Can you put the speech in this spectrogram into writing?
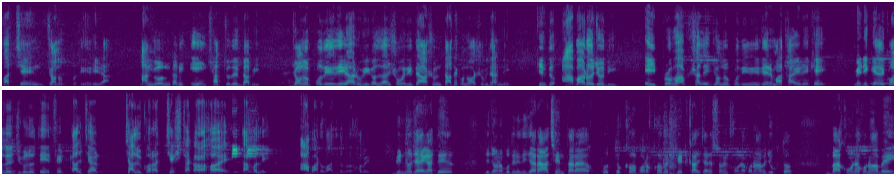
পাচ্ছেন জনপ্রতিনিধিরা। আন্দোলনকারী এই ছাত্রদের দাবি জনপ্রতিনিধিরা রোগী কল্যাণ সমিতিতে আসুন তাতে কোনো অসুবিধা নেই। কিন্তু আবারও যদি এই প্রভাবশালী জনপ্রতিনিধিদের মাথায় রেখে মেডিকেল কলেজগুলোতে থ্রেড কালচার চালু করার চেষ্টা করা হয়, তাহলে আবারও আন্দোলন হবে। বিভিন্ন জায়গাতে যে জনপ্রতিনিধি যারা আছেন, তারা প্রত্যক্ষ বা পরোক্ষভাবে থ্রেড কালচারের সঙ্গে কোনো না কোনোভাবে যুক্ত বা কোনো না কোনোভাবে এই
